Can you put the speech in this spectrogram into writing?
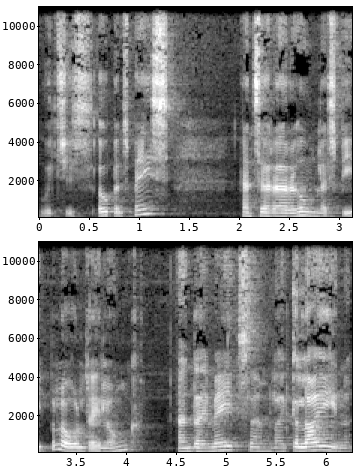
which is open space, and there are homeless people all day long and I made them like a line,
